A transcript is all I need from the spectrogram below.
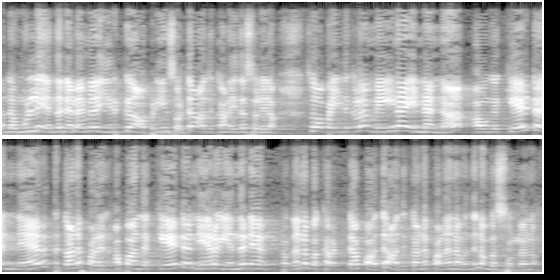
அந்த முள் எந்த நிலைமையில இருக்கு அப்படின்னு சொல்லிட்டு அதுக்கான இதை சொல்லலாம் ஸோ அப்போ இதுக்கெல்லாம் மெயினாக என்னென்னா அவங்க கேட்ட நேரத்துக்கான பலன். அப்போ அந்த கேட்ட நேரம் எந்த நேரத்தை நம்ம கரெக்டாக பார்த்து அதுக்கான பலனை வந்து நம்ம சொல்லணும்.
